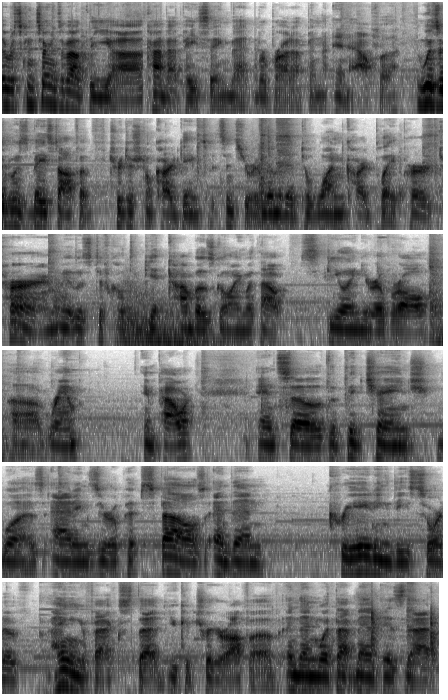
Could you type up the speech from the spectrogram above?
There was concerns about the uh, combat pacing that were brought up in, in Alpha. Wizard was based off of traditional card games, but since you were limited to one card play per turn, it was difficult to get combos going without stealing your overall uh, ramp in power. And so the big change was adding zero pip spells and then creating these sort of hanging effects that you could trigger off of. And then what that meant is that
